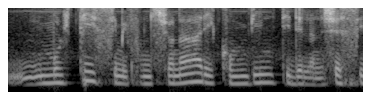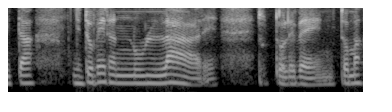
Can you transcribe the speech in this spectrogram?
moltissimi funzionari convinti della necessità di dover annullare tutto l'evento, ma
